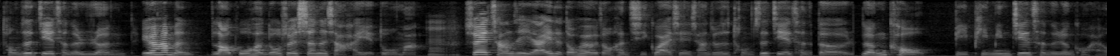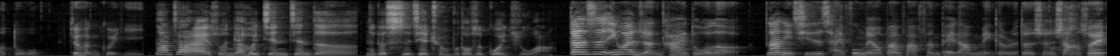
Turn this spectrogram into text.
统治阶层的人，因为他们老婆很多，所以生的小孩也多嘛，嗯，所以长期以来一直都会有一种很奇怪的现象，就是统治阶层的人口比平民阶层的人口还要多，就很诡异。那再来说，应该会渐渐的，那个世界全部都是贵族啊。但是因为人太多了，那你其实财富没有办法分配到每个人的身上，所以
